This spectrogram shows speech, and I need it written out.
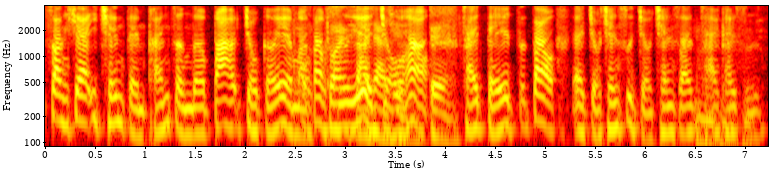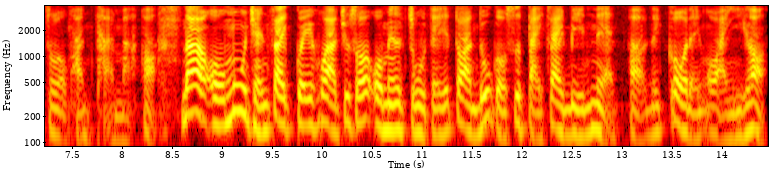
上下一千点盘整了八九个月嘛？到十月九号才跌到呃九千四、九千三才开始做反弹嘛。好，那我目前在规划，就说我们的主跌段如果是摆在明年啊，你过年完以后，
